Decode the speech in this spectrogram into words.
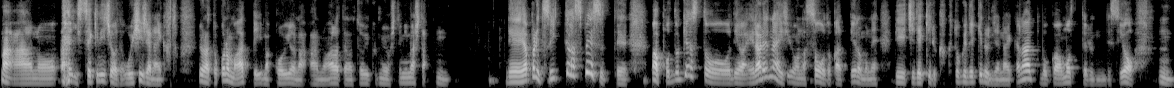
まあ、あの、一石二鳥で美味しいじゃないかというようなところもあって、今こういうようなあの新たな取り組みをしてみました。うんで、やっぱりツイッタースペースって、まあ、ポッドキャストでは得られないような層とかっていうのもね、リーチできる、獲得できるんじゃないかなって僕は思ってるんですよ。うん。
